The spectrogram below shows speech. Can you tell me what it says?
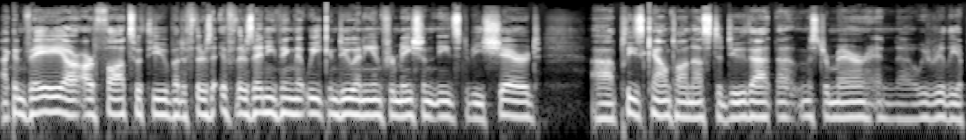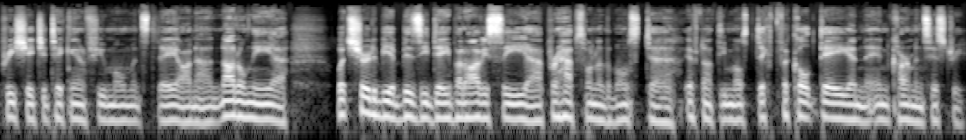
uh, convey our, our, thoughts with you, but if there's if there's anything that we can do, any information that needs to be shared, uh, please count on us to do that, uh, Mr. Mayor. And uh, we really appreciate you taking a few moments today on not only what's sure to be a busy day, but obviously perhaps one of the most, if not the most difficult day in in Carman's history.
